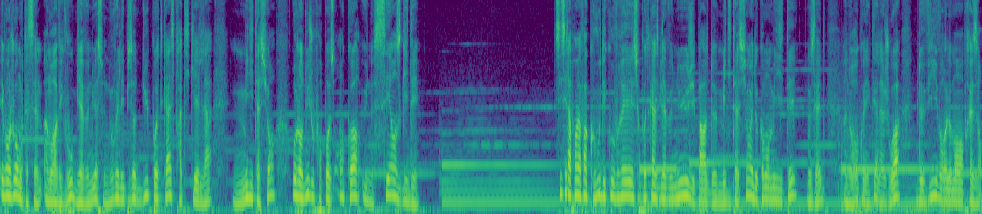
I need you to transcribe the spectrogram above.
Et bonjour Moutassem, amour avec vous, bienvenue à ce nouvel épisode du podcast Pratiquer la méditation. Aujourd'hui je vous propose encore une séance guidée. Si c'est la première fois que vous découvrez ce podcast, bienvenue, j'y parle de méditation et de comment méditer nous aide à nous reconnecter à la joie de vivre le moment présent.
